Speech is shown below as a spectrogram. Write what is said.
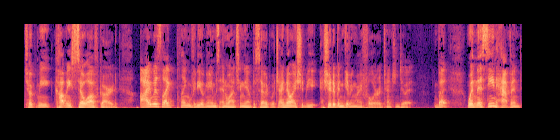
took me caught me so off guard. I was like playing video games and watching the episode, which I know I should be should have been giving my fuller attention to it. But when this scene happened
